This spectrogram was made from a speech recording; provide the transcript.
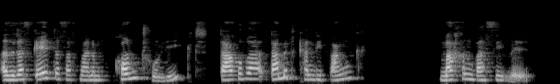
Also das Geld, das auf meinem Konto liegt, darüber, damit kann die Bank machen, was sie will.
